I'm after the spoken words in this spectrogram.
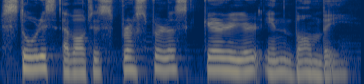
stories about his prosperous career in Bombay.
